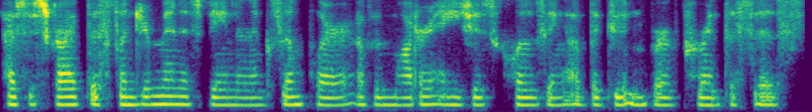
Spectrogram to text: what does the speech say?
has described the Slenderman as being an exemplar of the modern age's closing of the Gutenberg parenthesis.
